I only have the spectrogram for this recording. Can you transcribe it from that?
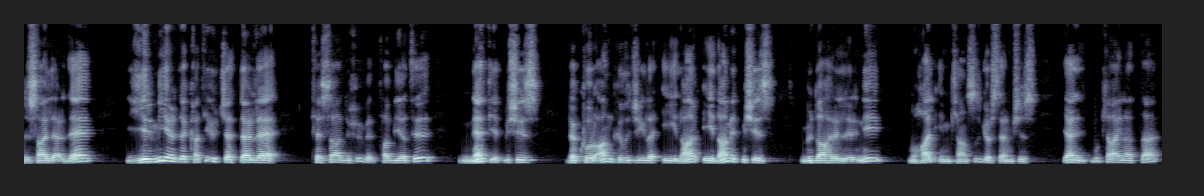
Risalelerde 20 yerde kati hüccetlerle tesadüfü ve tabiatı nefyetmişiz ve Kur'an kılıcıyla idam, idam etmişiz. Müdahalelerini muhal imkansız göstermişiz. Yani bu kainatta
